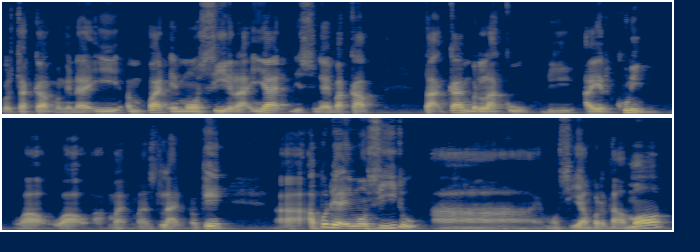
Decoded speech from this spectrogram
bercakap mengenai empat emosi rakyat di Sungai Bakap takkan berlaku di air kuning. Wow, wow, Ahmad Mazlan. Okey. Uh, apa dia emosi itu? Ah, emosi yang pertama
